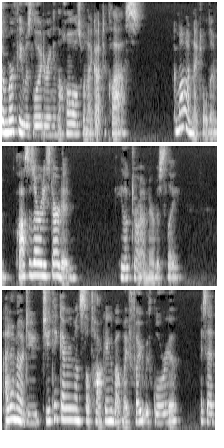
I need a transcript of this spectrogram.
So Murphy was loitering in the halls when I got to class. Come on, I told him. Class has already started. He looked around nervously. I don't know, dude. Do you think everyone's still talking about my fight with Gloria? I said,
